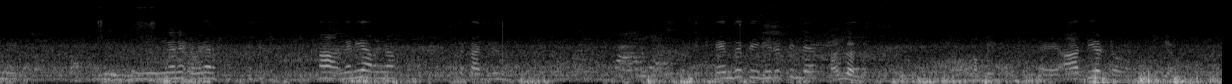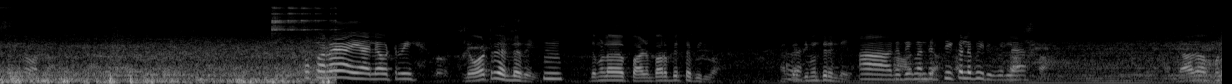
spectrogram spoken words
ഇങ്ങനെ ഇങ്ങനെ. ആ അങ്ങനെ ഇറങ്ങാം. കല്ലുണ്ട്. എന്ത് തിമിരത്തിന്റെ? അല്ലല്ല. ആദ്യം ഉണ്ടോ ഇല്ല. ഇങ്ങനെ വന്നാ. ഇപ്പോൾ കുറേ ആയാ ലോട്ടറി? ലോട്ടറി അല്ലതേ. ഇത് നമ്മളെ പഴമ്പറമ്പിലത്തെ പിരിവാ. അഗതിമന്ദിരല്ലേ? ആ അഗതി മന്ദിരത്തേക്കുള്ള പിരിവില്ലേ അല്ലാതെ നമ്മൾ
